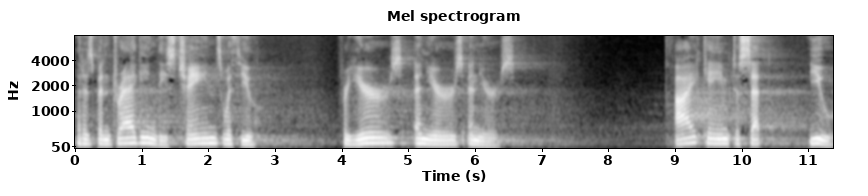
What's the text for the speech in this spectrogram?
that has been dragging these chains with you for years and years and years. I came to set you,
